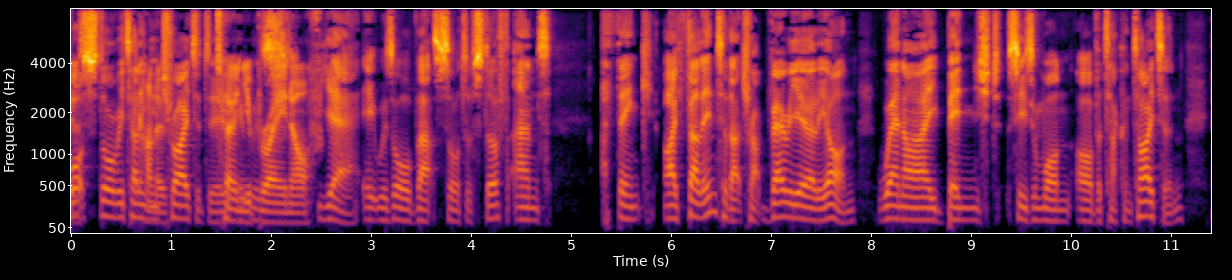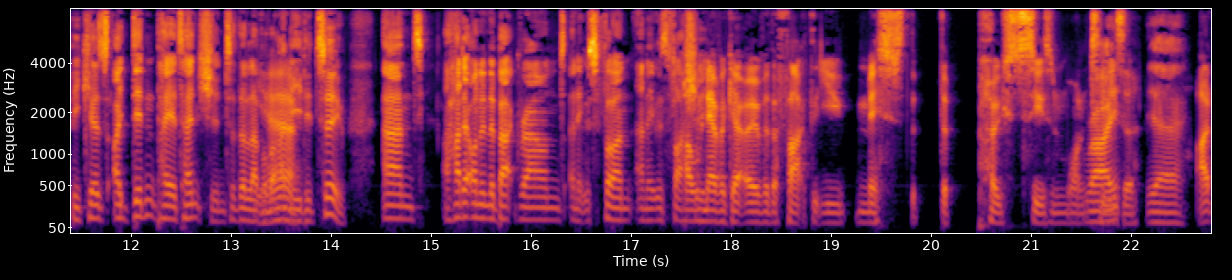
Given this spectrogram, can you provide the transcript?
what storytelling you try to do. turn your was- brain off. Yeah, it was all that sort of stuff. And I think I fell into that trap very early on when I binged season one of Attack on Titan because I didn't pay attention to the level that I needed to. And I had it on in the background and it was fun and it was flashy. I'll never get over the fact that you missed the, the post season one right? teaser. Yeah. I,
